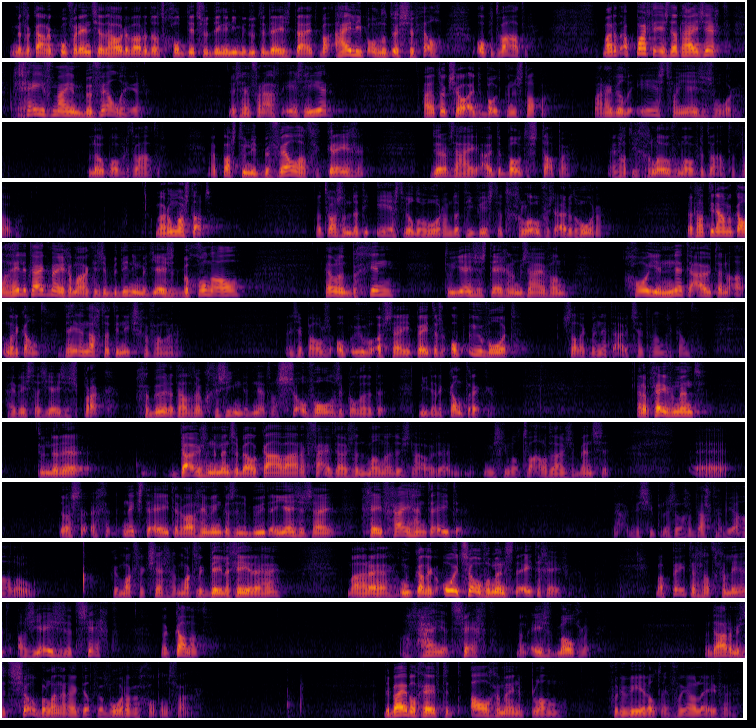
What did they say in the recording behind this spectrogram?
met elkaar een conferentie aan houden waren dat God dit soort dingen niet meer doet in deze tijd. Maar hij liep ondertussen wel op het water. Maar het aparte is dat hij zegt, geef mij een bevel, Heer. Dus hij vraagt eerst, Heer, hij had ook zo uit de boot kunnen stappen. Maar hij wilde eerst van Jezus horen. Loop over het water. En pas toen hij het bevel had gekregen, durfde hij uit de boot te stappen en had hij geloof om over het water te lopen. Waarom was dat? Dat was omdat hij eerst wilde horen, omdat hij wist dat geloof is uit het horen. Dat had hij namelijk al de hele tijd meegemaakt in zijn bediening met Jezus. Het begon al, helemaal in het begin, toen Jezus tegen hem zei van, gooi je netten uit aan de andere kant. De hele nacht had hij niks gevangen. En zei, Paulus, op uw, of zei Petrus, op uw woord zal ik mijn netten uitzetten aan de andere kant. Hij wist dat Jezus sprak, gebeurde het. Hij had het ook gezien. Het net was zo vol, ze konden het niet aan de kant trekken. En op een gegeven moment, toen er uh, duizenden mensen bij elkaar waren, 5000 mannen, dus nou, uh, misschien wel 12.000 mensen. Uh, er was niks te eten, er waren geen winkels in de buurt. En Jezus zei, geef gij hen te eten. Nou, de discipelen zullen gedacht hebben, ja hallo, ik kan makkelijk zeggen, makkelijk delegeren, hè. Maar uh, hoe kan ik ooit zoveel mensen te eten geven? Maar Petrus had geleerd, als Jezus het zegt, dan kan het. Als hij het zegt, dan is het mogelijk. En daarom is het zo belangrijk dat we woorden van God ontvangen. De Bijbel geeft het algemene plan voor de wereld en voor jouw leven.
